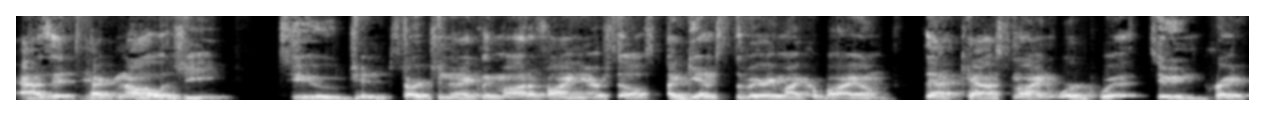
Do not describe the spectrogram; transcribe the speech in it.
as a technology to gen- start genetically modifying ourselves against the very microbiome that Cas9 worked with to create,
